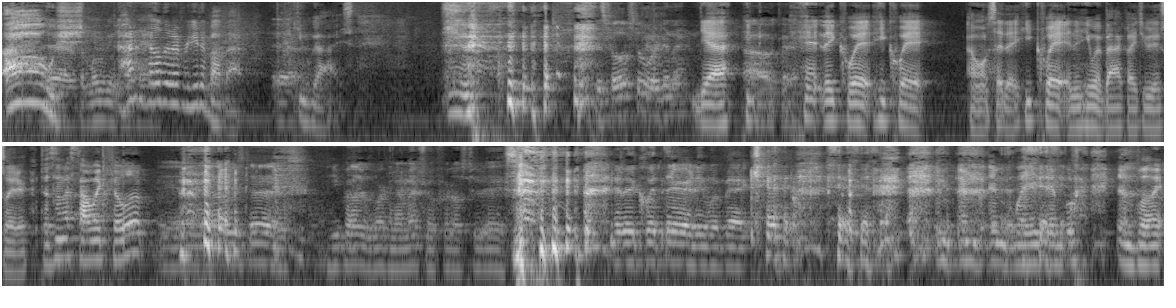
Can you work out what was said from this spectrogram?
Oh, Yeah, sh- the moving company. how the hell did I forget about that? Yeah. You guys. Is Philip still working there? yeah. He, Oh, okay. he- they quit. He quit. I won't say that. He quit, and then he went back like two days later. Doesn't that sound like Philip? Yeah, it always does. He probably was working at Metro for those two days. and then quit there and then went back. and, and, and blame and, bl- and blame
